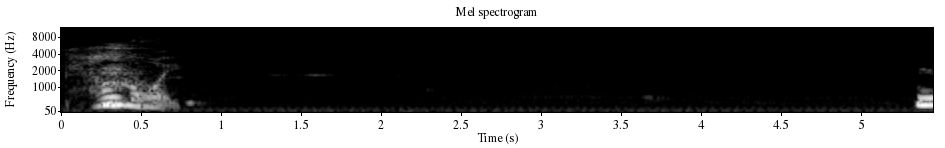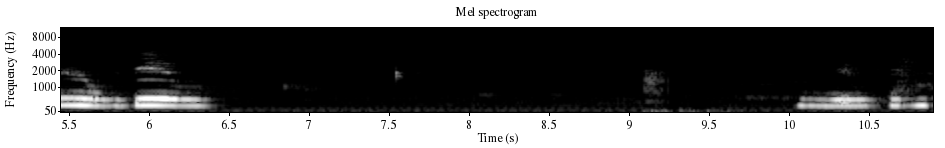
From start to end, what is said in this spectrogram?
Palmoy! meu Deus. Meu Deus.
